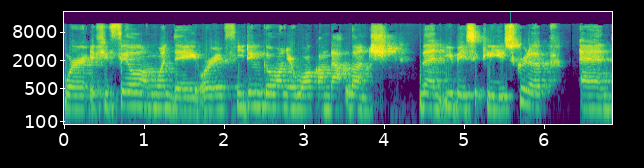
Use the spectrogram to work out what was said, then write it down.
where if you fail on one day or if you didn't go on your walk on that lunch, then you basically screwed up and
